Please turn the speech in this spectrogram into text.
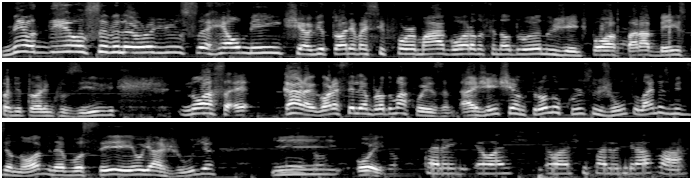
Meu Deus, você me lembrou disso. É, realmente, a Vitória vai se formar agora no final do ano, gente. Pô, é. parabéns pra Vitória, inclusive. Nossa, é, Cara, agora você lembrou de uma coisa. A gente entrou no curso junto lá em 2019, né? Você, eu e a Júlia. E. Amigo, Oi. Amigo, peraí, eu acho, eu acho que parou de gravar.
